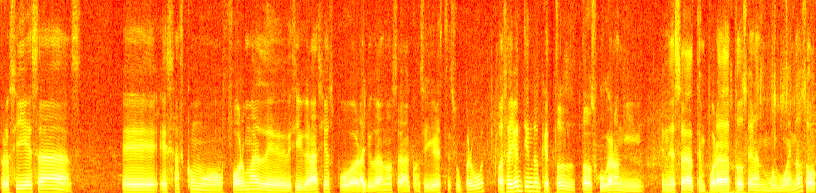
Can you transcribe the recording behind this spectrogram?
pero sí esas eh, esas como formas de decir gracias por ayudarnos a conseguir este Super Bowl. O sea, yo entiendo que todos, todos jugaron y en esa temporada todos eran muy buenos o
